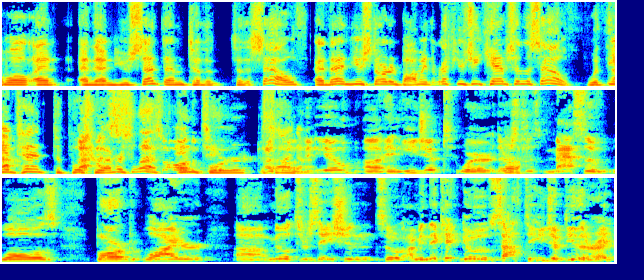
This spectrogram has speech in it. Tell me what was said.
well and and then you sent them to the to the south and then you started bombing the refugee camps in the south with the Yeah. intent to push I- whoever's I left saw on the into border, the I saw a Sinai. video uh, in Egypt where there's Ugh. just massive walls, barbed wire, uh, militarization. So I mean, they can't go south to Egypt either, right?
